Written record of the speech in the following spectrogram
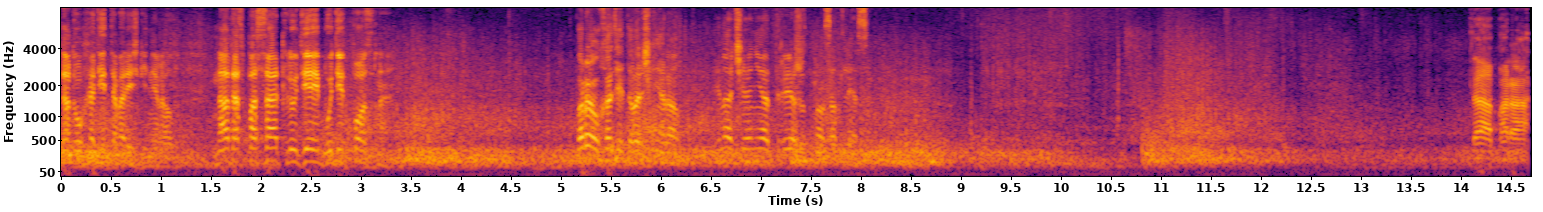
Надо уходить, товарищ генерал. Надо спасать людей, будет поздно. Пора уходить, товарищ генерал. Иначе они отрежут нас от леса. Да, пора.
